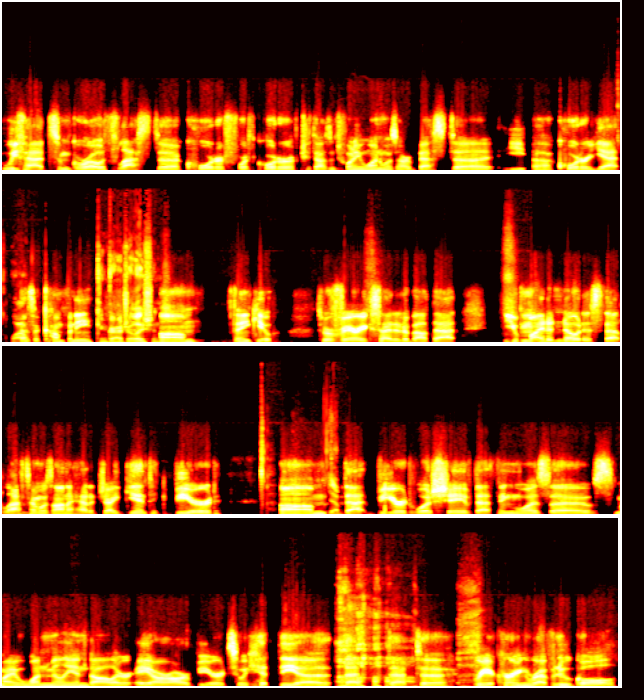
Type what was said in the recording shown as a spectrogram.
we've had some growth. Last uh, quarter, fourth quarter of 2021, was our best uh, uh, quarter yet Wow. as a company. Congratulations. Um, thank you. So we're very excited about that. You might have noticed that last time I was on, I had a gigantic beard. Um, Yep. That beard was shaved. That thing was, uh, was my one million dollar ARR beard. So we hit the uh, that that uh, reoccurring revenue goal,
